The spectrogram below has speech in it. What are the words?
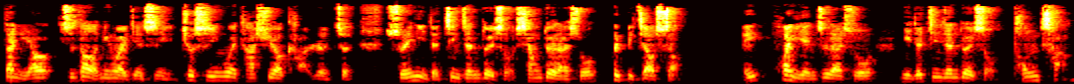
但你要知道另外一件事情，就是因为它需要卡认证，所以你的竞争对手相对来说会比较少。诶，换言之来说，你的竞争对手通常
